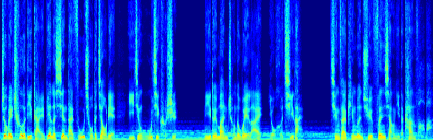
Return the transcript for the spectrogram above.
这位彻底改变了现代足球的教练已经无计可施？你对曼城的未来有何期待？请在评论区分享你的看法吧。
